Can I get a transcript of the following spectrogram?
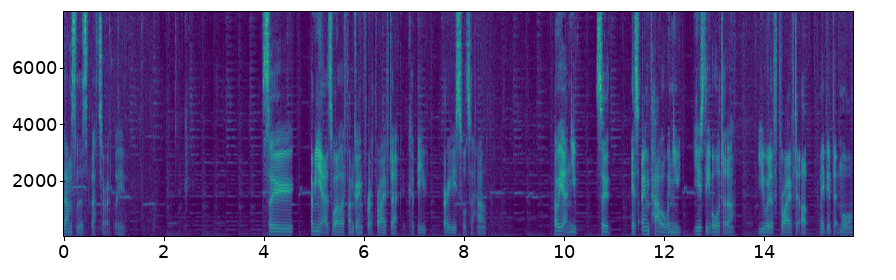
Damsel is better, I believe. So, I mean, yeah, as well, if I'm going for a Thrive deck, it could be very useful to have. Oh yeah, and you, so its own power, when you use the order, you would have thrived it up maybe a bit more.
